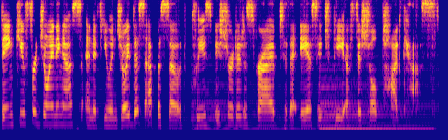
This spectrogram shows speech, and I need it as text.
Thank you for joining us. And if you enjoyed this episode, please be sure to subscribe to the ASHP official podcast.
